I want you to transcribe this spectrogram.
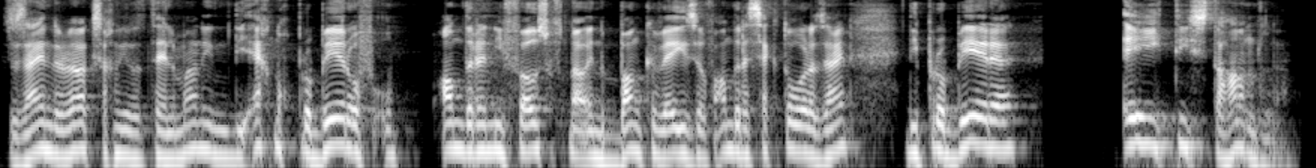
Ze zijn er wel, ik zeg niet dat het helemaal niet, die echt nog proberen of op andere niveaus, of het nou in de bankenwezen of andere sectoren zijn, die proberen ethisch te handelen.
